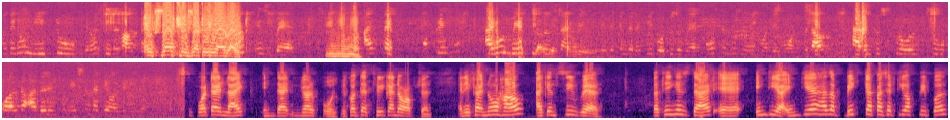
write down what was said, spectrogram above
So they don't need to, you know, see the how post. Exactly, exactly. You are What right. is where. Mhm. I I don't waste people's time basically. They can directly go to the web post and just knowing what they want without scroll through all the other information that they already know. what I like in that in your post because there are three kind of options, and if I know how, I can see where. The thing is that uh, India, India has a big capacity of people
